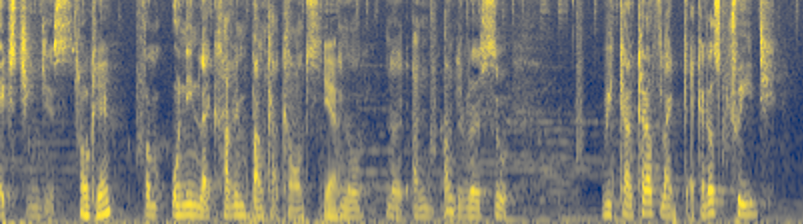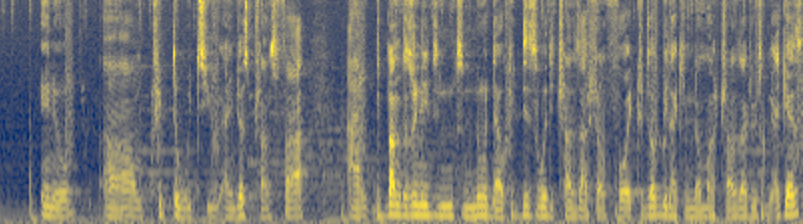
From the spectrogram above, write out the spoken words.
exchanges Okay. from owning like having bank accounts, Yeah. you know, you know, and and the rest. So we can kind of like I can just trade, you know, um, crypto with you and just transfer, and the bank doesn't need to, need to know that okay, this is what the transaction for. It could just be like a normal transaction. So I guess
